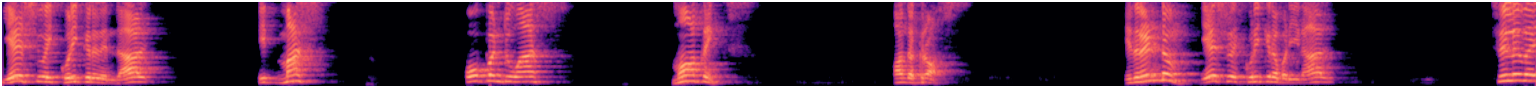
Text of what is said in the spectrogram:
இயேசுவை குறிக்கிறது என்றால் it must open to was more things on the cross இது ரெண்டும் இயேசுவை குறிக்கிறபடியினால் சிலுவை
